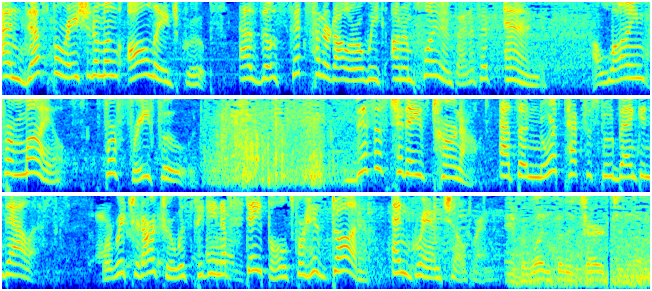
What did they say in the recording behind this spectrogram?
And desperation among all age groups as those $600 a week unemployment benefits end. A line for miles for free food. This is today's turnout at the North Texas Food Bank in Dallas, where Richard Archer was picking up staples for his daughter and grandchildren. If it wasn't for the church and the,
